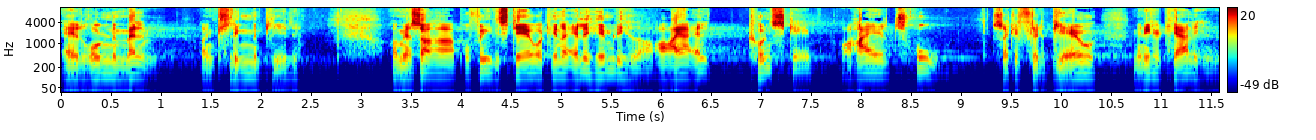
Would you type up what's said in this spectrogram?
er et rungende malm og en klingende bjælle. Om jeg så har profetisk gave og kender alle hemmeligheder og ejer alt kundskab og har alt tro, så jeg kan flytte bjerge, men ikke har kærlighed,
